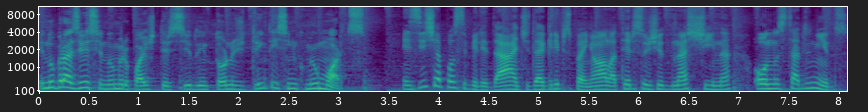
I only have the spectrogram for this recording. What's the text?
e no Brasil esse número pode ter sido em torno de 35 mil mortes. Existe a possibilidade da gripe espanhola ter surgido na China ou nos Estados Unidos,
